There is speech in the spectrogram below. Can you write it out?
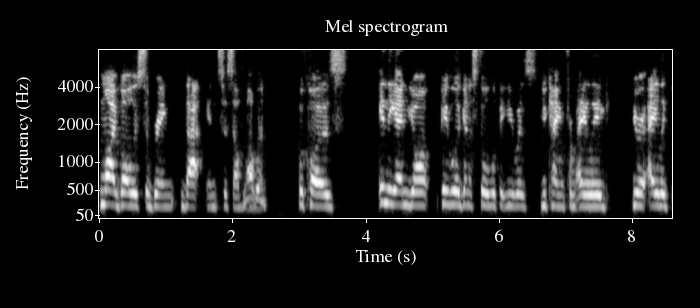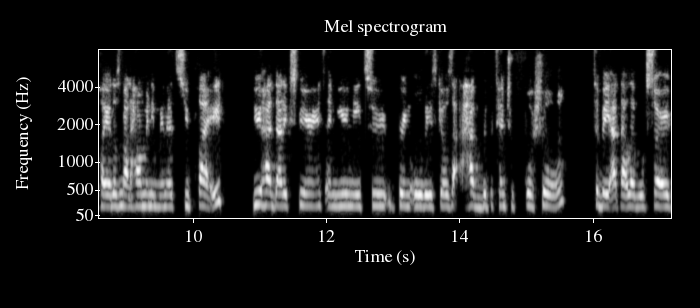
my goal is to bring that into South Melbourne because in the end, your people are going to still look at you as you came from A League. You're an A League player. It doesn't matter how many minutes you played. You had that experience, and you need to bring all these girls that have the potential for sure to be at that level. So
